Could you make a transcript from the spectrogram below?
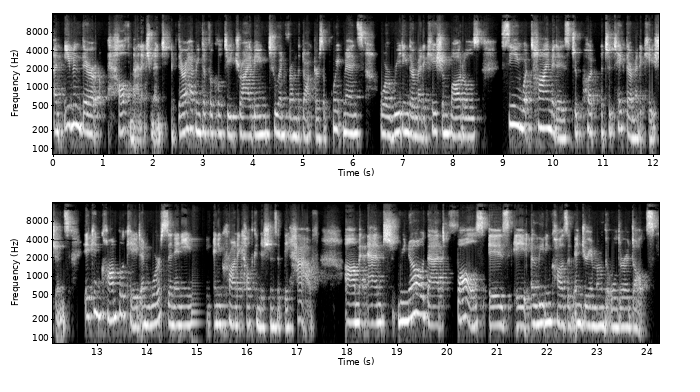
and even their health management. If they're having difficulty driving to and from the doctor's appointments or reading their medication bottles, seeing what time it is to put to take their medications it can complicate and worsen any any chronic health conditions that they have um, and we know that falls is a, a leading cause of injury among the older adults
